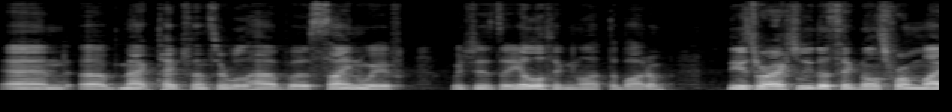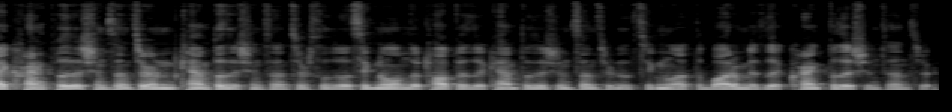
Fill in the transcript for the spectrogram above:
and a mag type sensor will have a sine wave which is the yellow signal at the bottom. These were actually the signals from my crank position sensor and cam position sensor. So the signal on the top is a cam position sensor, the signal at the bottom is a crank position sensor.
